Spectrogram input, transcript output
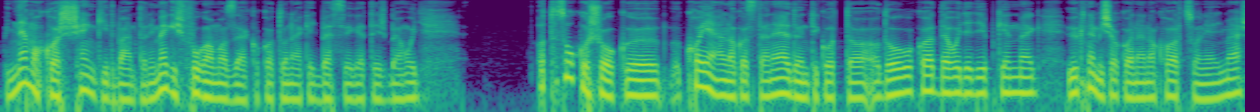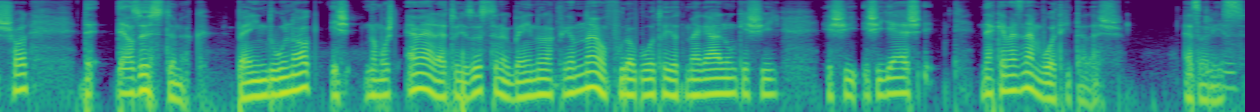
Hogy nem akar senkit bántani. Meg is fogalmazzák a katonák egy beszélgetésben, hogy ott az okosok kajálnak, aztán eldöntik ott a, a dolgokat, de hogy egyébként meg ők nem is akarnának harcolni egymással, de, de az ösztönök beindulnak, és na most emellett, hogy az ösztönök beindulnak, nekem nagyon fura volt, hogy ott megállunk, és így, és így, és így els... Nekem ez nem volt hiteles, ez a rész.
